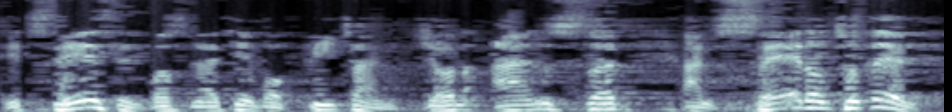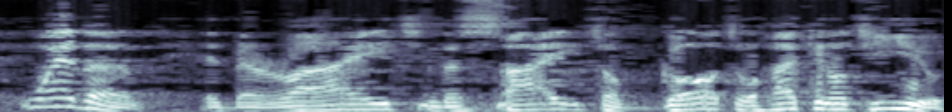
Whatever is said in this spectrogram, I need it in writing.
it says in verse 19 of Peter and John answered and said unto them, Whether it be right in the sight of God to hearken unto you,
